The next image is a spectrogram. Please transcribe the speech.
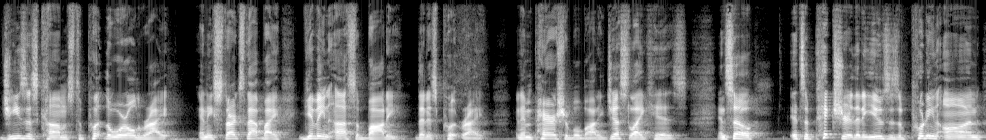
Jesus comes to put the world right. And he starts that by giving us a body that is put right, an imperishable body, just like his. And so it's a picture that he uses of putting on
